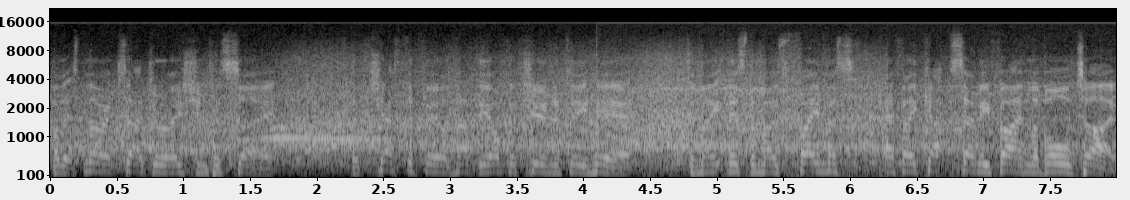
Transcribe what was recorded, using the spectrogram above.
Well, it's no exaggeration to say that Chesterfield had the opportunity here to make this the most famous FA Cup semi-final of all time.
